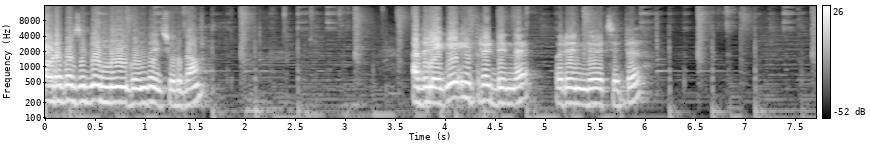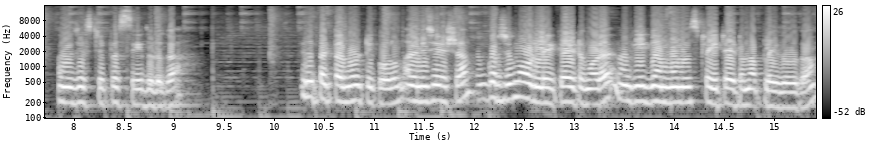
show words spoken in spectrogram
അവിടെ കുറച്ച് ഗമ്മ് നമുക്കൊന്ന് തേച്ചു കൊടുക്കാം. അതിലേക്ക് ഈ ത്രെഡിന്റെ ഒരു എൻഡ് വെച്ചിട്ട് ഒന്ന് ജസ്റ്റ് പ്രസ് ചെയ്ത് കൊടുക്കുക. ഇത് പെട്ടെന്ന് ഒട്ടിക്കോളും. അതിനുശേഷം കുറച്ച് മുകളിലേക്കായിട്ടും കൂടെ നമുക്ക് ഈ ഗം ഒന്ന് സ്ട്രെയിറ്റ് ആയിട്ടൊന്ന് അപ്ലൈ ചെയ്ത് കൊടുക്കാം.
